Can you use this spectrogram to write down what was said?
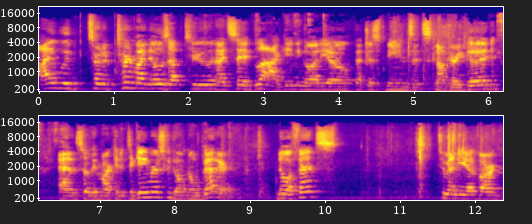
I would sort of turn my nose up to and I'd say, blah, gaming audio, that just means it's not very good. And so they market it to gamers who don't know better. No offense to any of our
